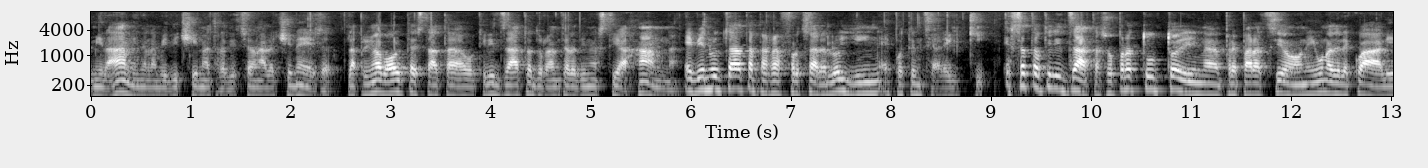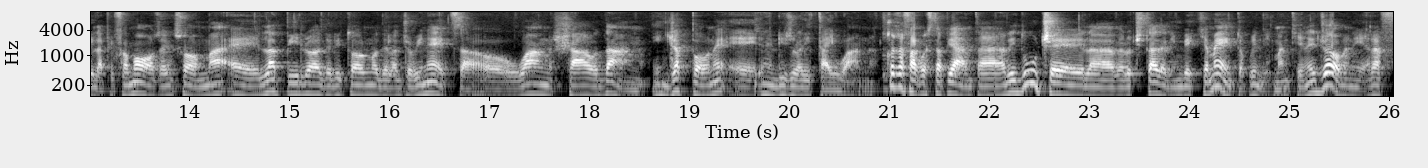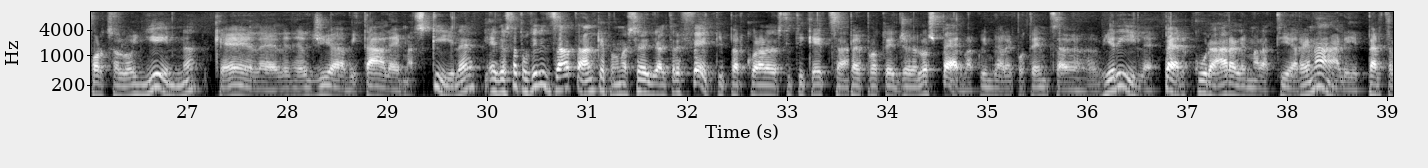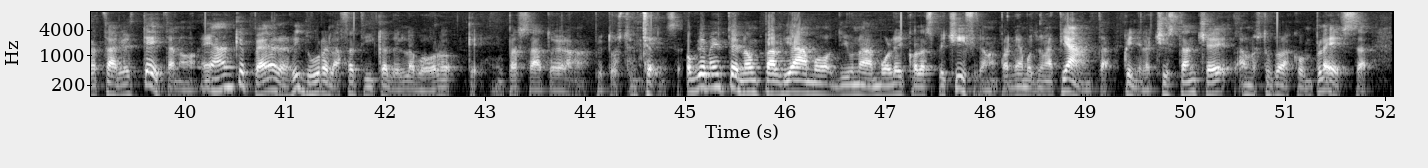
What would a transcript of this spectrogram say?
2000 anni nella medicina tradizionale cinese. La prima volta è stata utilizzata durante la dinastia Han e viene usata per rafforzare lo yin e potenziare il Qi. È stata utilizzata soprattutto in preparazioni, una delle quali, la più famosa insomma, è la pillola del ritorno della giovinezza o Wan Shao Dan in Giappone e nell'isola di Taiwan. Cosa fa questa pianta? Riduce la velocità dell'invecchiamento, quindi mantiene giovani, rafforza lo yin, che è l'energia vitale maschile, ed è stata utilizzata anche per una serie di altri effetti, per curare la stitichezza, per proteggere lo sperma, quindi dare potenza virile, per curare le malattie renali, per trattare il tetano e anche per ridurre la fatica del lavoro che in passato era piuttosto intensa. Ovviamente non parliamo di una molecola specifica, ma parliamo di una pianta, quindi la cistancea ha una struttura complessa,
